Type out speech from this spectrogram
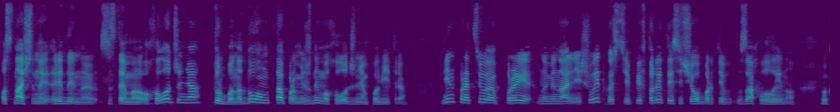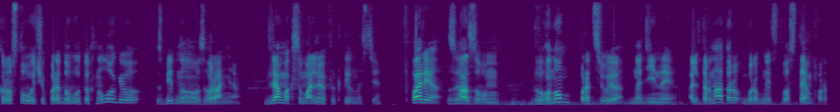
оснащений рідинною системою охолодження, турбонаддувом та проміжним охолодженням повітря. Він працює при номінальній швидкості 1500 обертів за хвилину використовуючи передову технологію збідного згорання для максимальної ефективності. В парі з газовим двигуном працює надійний альтернатор виробництва Стемфорд.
